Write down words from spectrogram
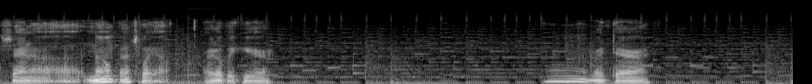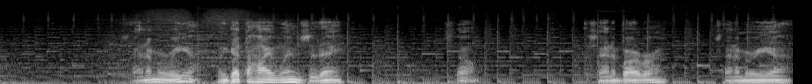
Santa. Uh, no, that's way up. Right over here. Uh, right there. Santa Maria. We got the high winds today. So, Santa Barbara, Santa Maria,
